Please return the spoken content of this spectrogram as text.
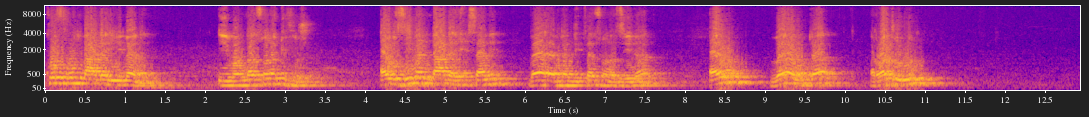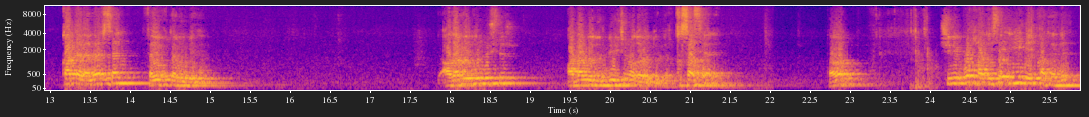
Kufrun ba'de imanen. İmandan sonra küfür. Ev zinen ba'de ihsanin veya evlendikten sonra zina. Ev veyahut da raculun katele nefsen feyuktelu biha. Adam öldürmüştür. Adam öldürdüğü için o da öldürülür. Kısas yani. Tamam Şimdi bu hadise iyi dikkat edin.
